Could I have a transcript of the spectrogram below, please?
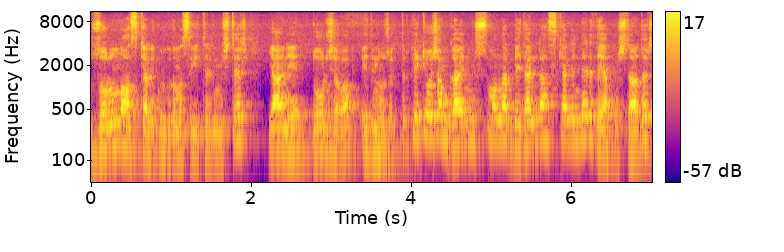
zorunlu askerlik uygulaması getirilmiştir. Yani doğru cevap Edirne olacaktır. Peki hocam gayrimüslimanlar bedelli askerliği nerede yapmışlardır?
